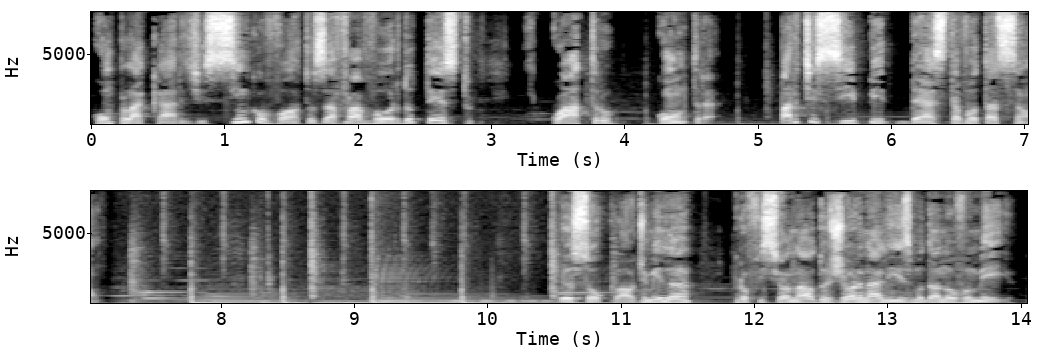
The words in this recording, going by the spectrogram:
com placar de cinco votos a favor do texto e quatro contra. Participe desta votação. Eu sou Cláudio Milan, profissional do jornalismo da Novo Meio.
